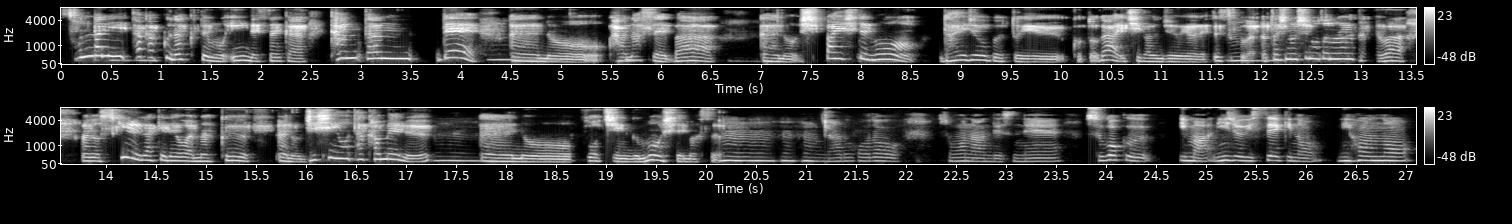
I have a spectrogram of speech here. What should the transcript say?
そんなに高くなくてもいいんです。なんか、簡単で、あの、話せば、あの、失敗しても大丈夫ということが一番重要です。うん私の仕事の中では、あの、スキルだけではなく、あの、自信を高める、うんあの、コーチングもしています。うんなるほど。そうなんですね。すごく今21世紀の日本の、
